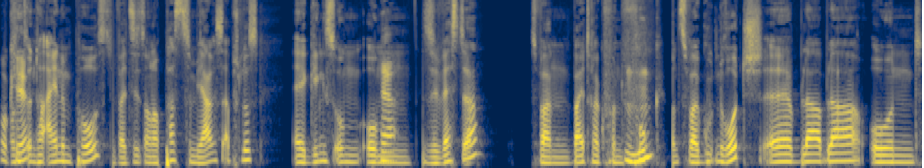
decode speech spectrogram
Okay. Und unter einem Post, weil es jetzt auch noch passt zum Jahresabschluss, äh, ging es um, um Ja. Silvester. Es war ein Beitrag von Mhm. Funk und zwar guten Rutsch, äh, bla bla und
